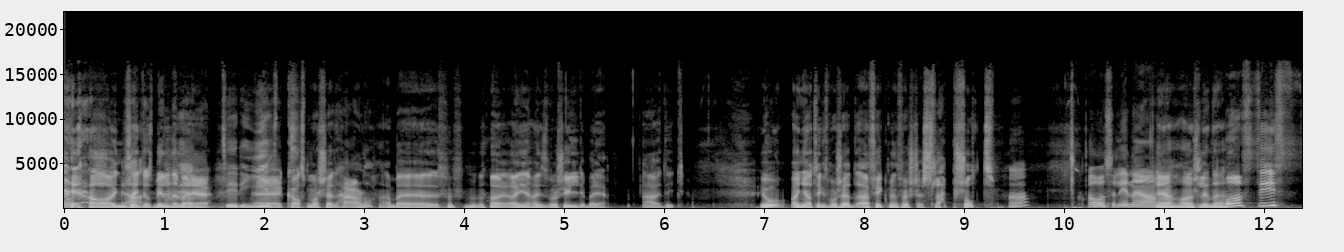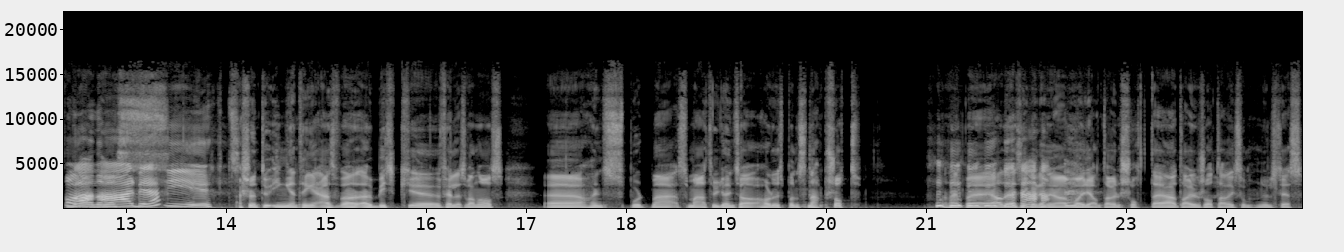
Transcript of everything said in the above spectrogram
ja, han sendte oss bilde bare er eh. Hva som har skjedd her, da? Jeg bare, han, han som var skyldig, bare Jeg vet ikke. Jo, andre ting som har skjedd. Jeg fikk min første slapshot. Hæ? Av Celine, ja. Ja, av Celine. Å, fy Hva faen, det var er sykt. Jeg skjønte jo ingenting. Jeg, jeg, jeg Birk, eh, fellesvenn av oss, uh, han spurte meg, som jeg trodde han sa, har du lyst på en snapshot? Jeg tenkte på, ja, det er sikkert en variant av en shot. Jeg tar en shot, jeg, liksom. Null stress.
